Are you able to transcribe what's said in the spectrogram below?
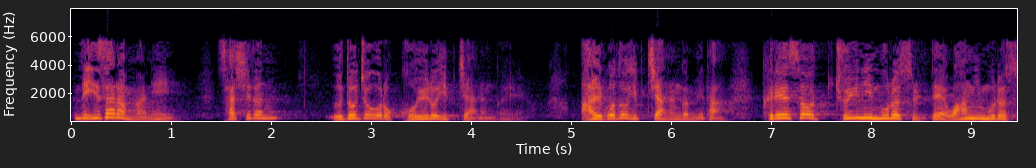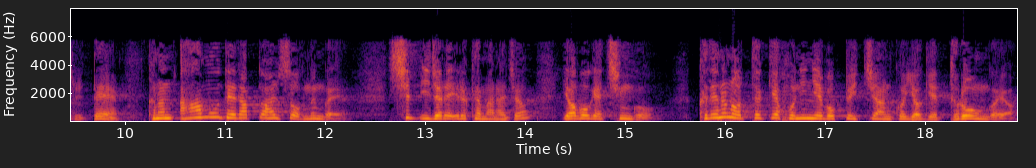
근데 이 사람만이 사실은 의도적으로 고의로 입지 않은 거예요. 알고도 입지 않은 겁니다. 그래서 주인이 물었을 때, 왕이 물었을 때, 그는 아무 대답도 할 수 없는 거예요. 12절에 이렇게 말하죠. 여복의 친구, 그대는 어떻게 혼인 예복도 입지 않고 여기에 들어온 거예요?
